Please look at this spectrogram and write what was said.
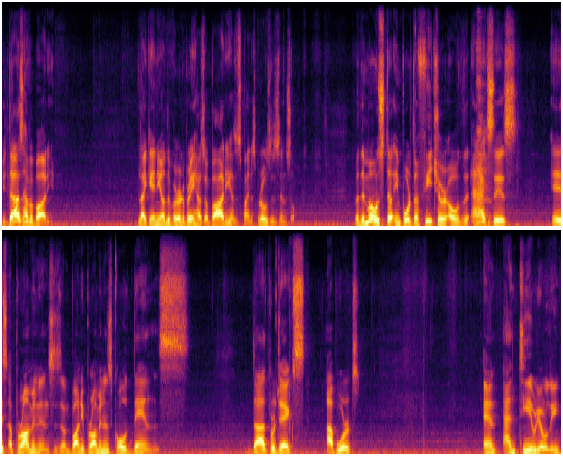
It does have a body. Like any other vertebrae, has a body, has a spinous process, and so on. But the most uh, important feature of the axis is a prominence, is a bony prominence called dens. That projects upwards and anteriorly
